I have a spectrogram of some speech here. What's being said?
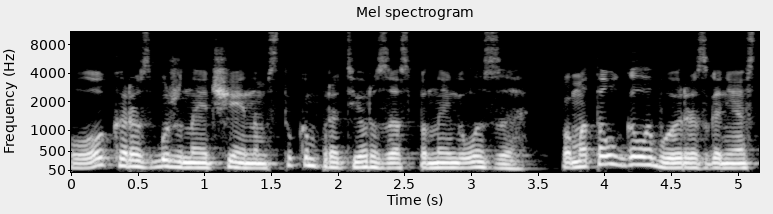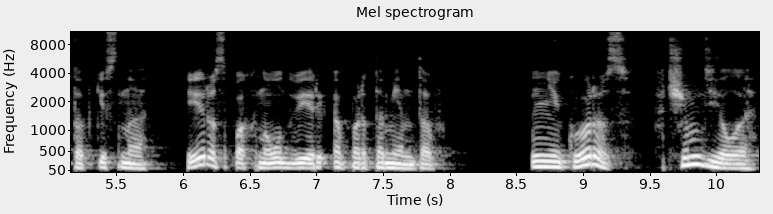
Лок, разбуженный отчаянным стуком, протер заспанные глаза, помотал головой, разгоняя остатки сна, и распахнул дверь апартаментов. «Никорос, в чем дело?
